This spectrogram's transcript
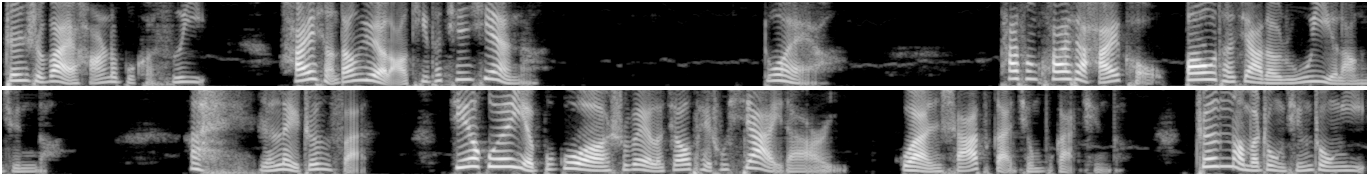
真是外行的不可思议。还想当月老替他牵线呢？对啊，他曾夸下海口包她嫁到如意郎君的。唉，人类真烦，结婚也不过是为了交配出下一代而已，管啥子感情不感情的？真那么重情重义？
